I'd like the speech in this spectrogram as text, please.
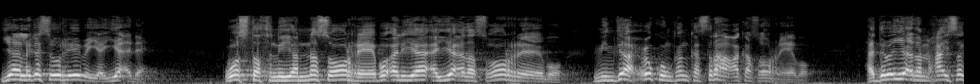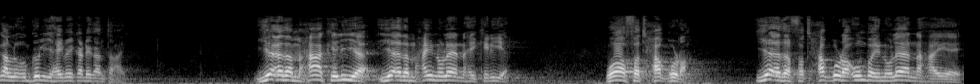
yaa laga soo reebaya ya-da. Wastaniyanna soo reebo alyaaa ya-da soo reebo. Min daa xukunkan kasraha ka soo reebo. Haddaba ya-da maxaa isaga la ogol yahay bay ka dhigan tahay. Ya-da maxaa keliya ya-da maxaynu leenahay keliya? Waa fatxo qura. Ya-da fatxo qura un baynu leenahaye.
